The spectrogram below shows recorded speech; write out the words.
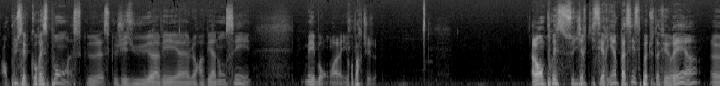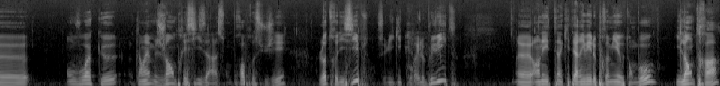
En plus, elle correspond à ce que, Jésus avait, leur avait annoncé. Mais bon, voilà, ils repartent chez eux. Alors on pourrait se dire qu'il ne s'est rien passé, c'est pas tout à fait vrai. Hein. Euh, on voit que quand même Jean précise à son propre sujet, l'autre disciple, celui qui courait le plus vite, euh, en est, qui est arrivé le premier au tombeau, il entra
